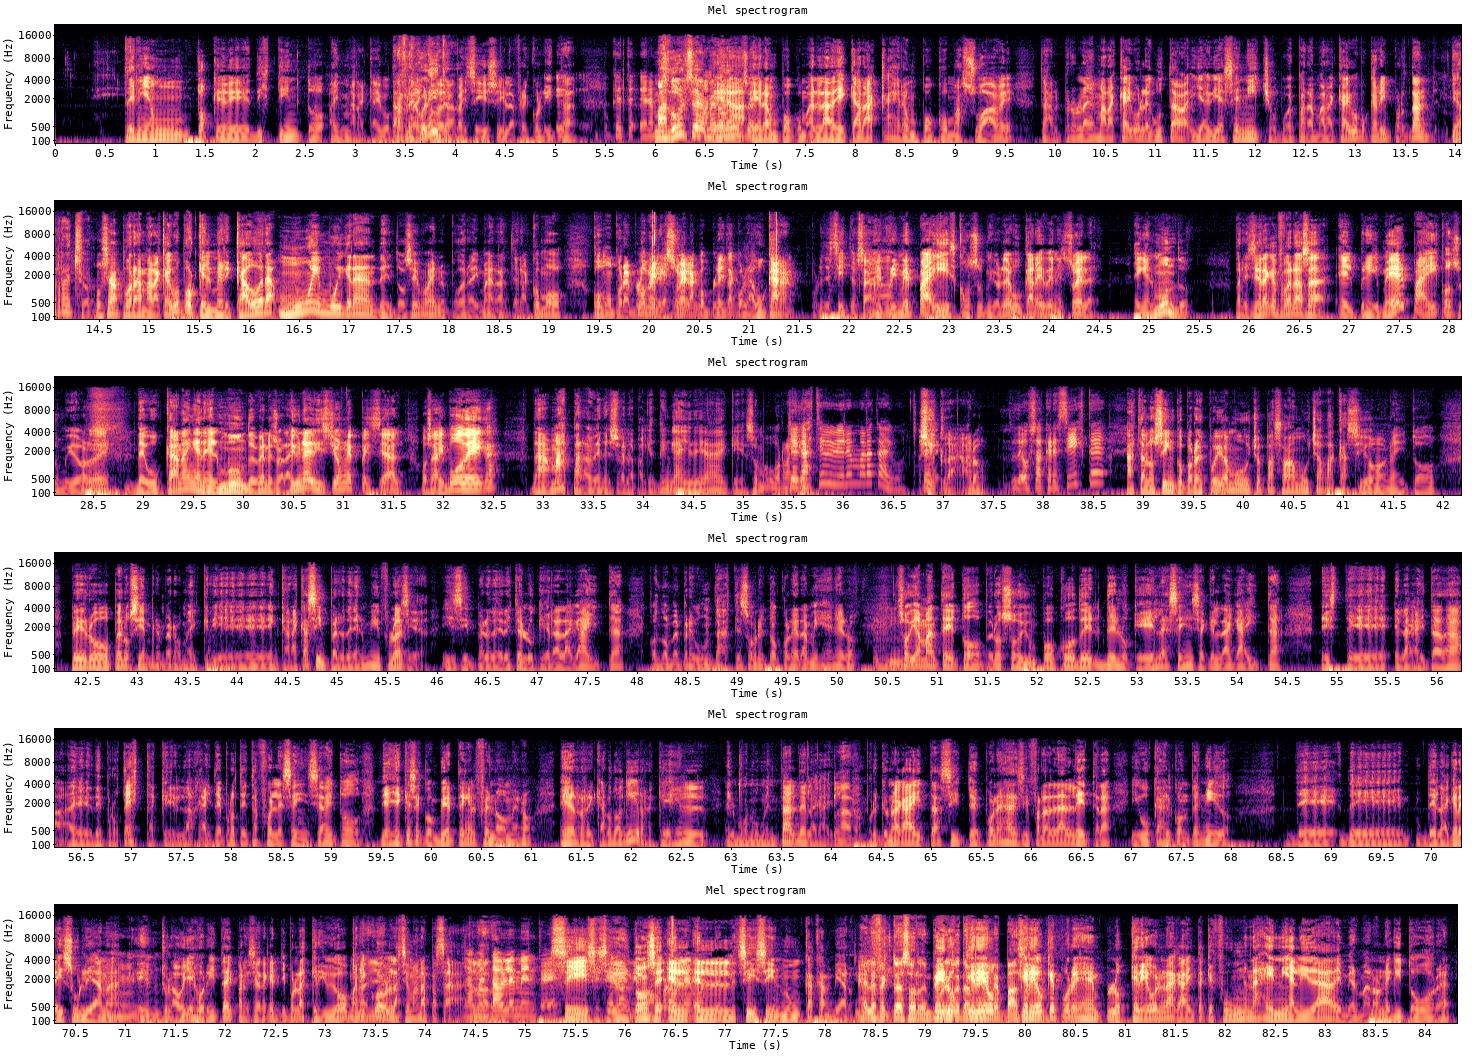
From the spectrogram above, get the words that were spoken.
tenía un toque distinto en Maracaibo. que ¿La frescolita? país. Sí, sí, la frescolita. Eh, porque te- era Más dulce, más menos Era, dulce. era un poco más, la de Caracas era un poco más suave, tal, pero la de Maracaibo le gustaba y había ese nicho, pues, para Maracaibo porque era importante. ¿Qué arrecho? O sea, para Maracaibo porque el mercado era muy, muy grande. Entonces, bueno, podrá imaginarte. Era como, como por ejemplo, Venezuela completa con la Bucaran, por decirte. O sea, el primer país consumidor de Bucaran es Venezuela, en el mundo. Pareciera que fuera, o sea, el primer país consumidor de, de Buchanan en el mundo es Venezuela. Hay una edición especial. O sea, hay bodegas nada más para Venezuela, para que tengas idea de que somos borrachos. ¿Llegaste a vivir en Maracaibo? Sí, claro. O sea, creciste. Hasta los cinco, pero después iba mucho, pasaba muchas vacaciones y todo, pero, pero siempre, pero me crié en Caracas sin perder mi influencia y sin perder este lo que era la gaita. Cuando me preguntaste sobre todo cuál era mi género, soy amante de todo, pero soy un poco de, de lo que es la esencia, que es la gaita, este, la gaita de, eh, de protesta, que la gaita de protesta fue la esencia de todo. De ahí es que se convierte en el fenómeno eh, Ricardo Aguirre, que es el, el monumental de la gaita. Claro. Porque una gaita, si te pones a descifrar la letra y buscas el contenido de, de, de la Grey Zuliana, eh, tú la oyes ahorita y pareciera que el tipo la escribió, marico, Ayer. la semana pasada. Lamentablemente. ¿eh? Sí, sí, sí. Entonces, el, el- sí, sí, nunca cambiaron. Es el efecto de desorden Pero público que también creo, le pasa. creo que, por ejemplo, creo en la gaita, que fue una genialidad de mi hermano Neguito Borja,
